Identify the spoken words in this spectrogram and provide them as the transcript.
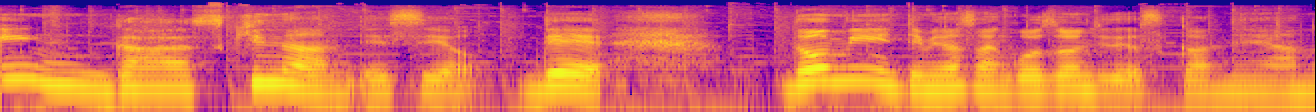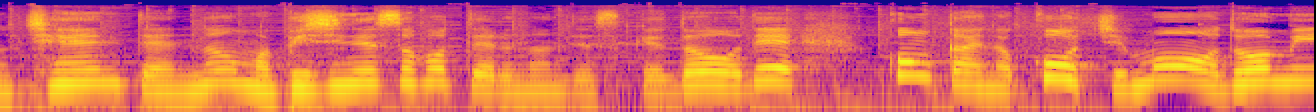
ーインが好きなんですよ。でドーミーインって皆さんご存知ですかね？あのチェーン店の、まあ、ビジネスホテルなんですけどで今回のコーチもドーミー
